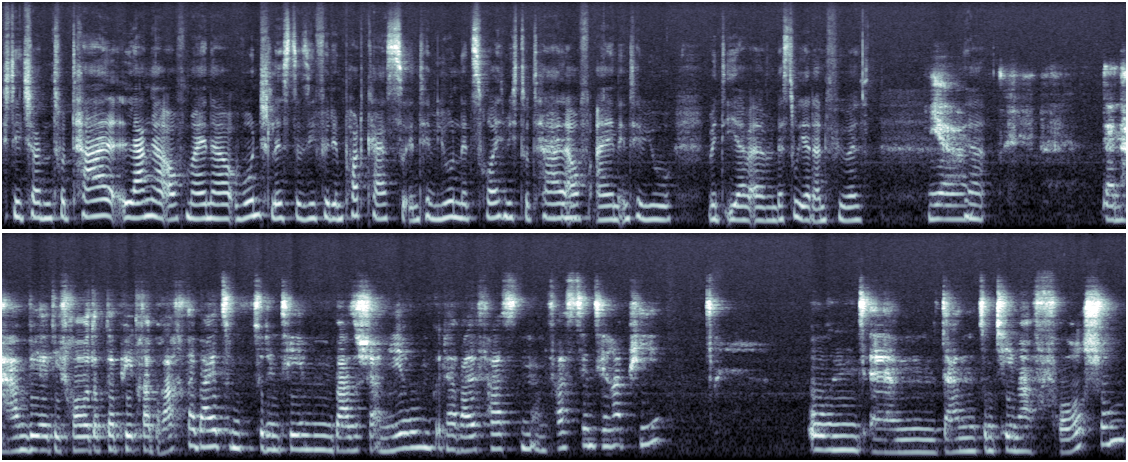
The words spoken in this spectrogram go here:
steht schon total lange auf meiner Wunschliste, sie für den Podcast zu interviewen. Jetzt freue ich mich total mhm. auf ein Interview mit ihr, ähm, das du ja dann führst. Ja. ja. Dann haben wir die Frau Dr. Petra Brach dabei zum, zu den Themen basische Ernährung, Intervallfasten und Faszientherapie. Und ähm, dann zum Thema Forschung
